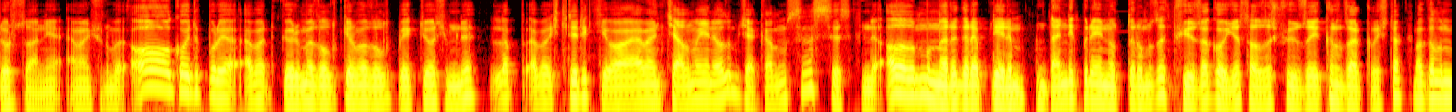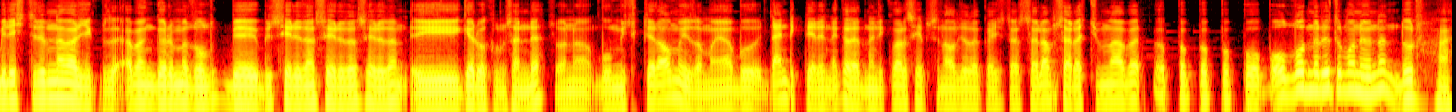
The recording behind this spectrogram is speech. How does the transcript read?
4 saniye. Hemen şunu böyle. Aa koyduk buraya. Evet. Görünmez olduk görünmez olduk. Bekliyoruz şimdi. Lop. Evet dedik ki "Aa, hemen çalmayın oğlum. Çakal mısınız siz? Şimdi alalım bunları grepleyelim. Dandik brain notlarımızı fuse'a koyacağız. Hazır fuse'a yakınız arkadaşlar. Bakalım birleştirelim ne verecek bize. Hemen görünmez olduk. Bir, bir seriden seriden seriden. Ee, gel bakalım sen de. Sonra bu müzikleri almayız ama ya. Bu dandikleri ne kadar dandik varsa hepsini alacağız arkadaşlar. Selam Serhat'cığım ne haber? Hop hop hop hop hop. Allah nereye tırmanıyorsun lan? Dur. Ha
